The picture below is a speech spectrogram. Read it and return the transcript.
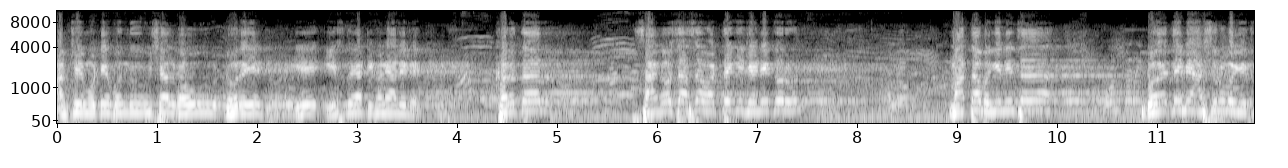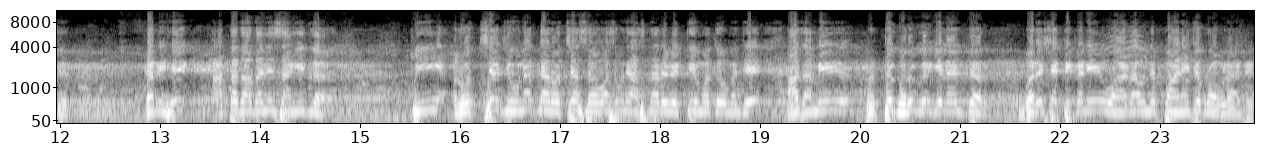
आमचे मोठे बंधू विशाल भाऊ ढोरे हे सुद्धा या ठिकाणी आलेले आहेत. खरं तर सांगावंसं असं वाटतं की जेणेकरून माता भगिनीचं डोळ्यातले मी अश्रू बघितलेत. कारण हे आता दादांनी सांगितलं रोजच्या जीवनात ना रोजच्या सहवासामध्ये असणारे व्यक्तिमत्व म्हणजे आज आम्ही प्रत्येक घरोघरी गेल्यानंतर बऱ्याचशा ठिकाणी वार्डामध्ये पाण्याचे प्रॉब्लेम आहेत.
